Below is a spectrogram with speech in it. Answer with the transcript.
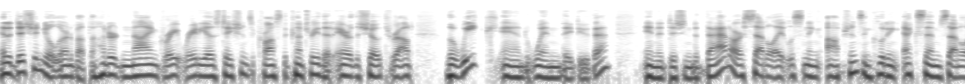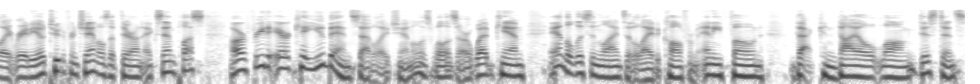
In addition, you'll learn about the 109 great radio stations across the country that air the show throughout the week and when they do that. In addition to that, our satellite listening options, including XM satellite radio, two different channels up there on XM, plus our free to air KU band satellite channel, as well as our webcam and the listen lines that allow you to call from any phone that can dial long distance.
